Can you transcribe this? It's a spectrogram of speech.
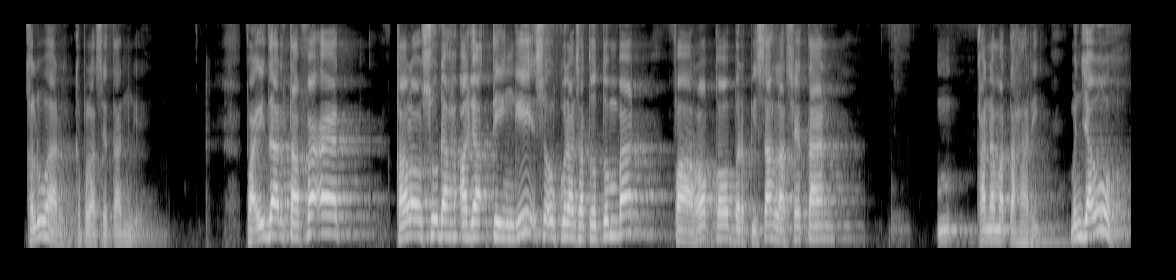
keluar kepala setan ge faidar tafaat kalau sudah agak tinggi seukuran satu tumbak faroko berpisahlah setan karena matahari. Menjauh.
